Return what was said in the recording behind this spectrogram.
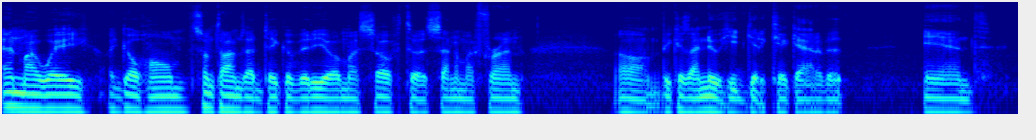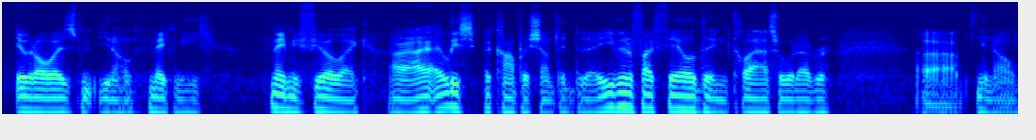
end my way. I'd go home. Sometimes I'd take a video of myself to send to my friend um, because I knew he'd get a kick out of it, and it would always, you know, make me make me feel like all right, I at least accomplished something today, even if I failed in class or whatever. Uh, you know,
